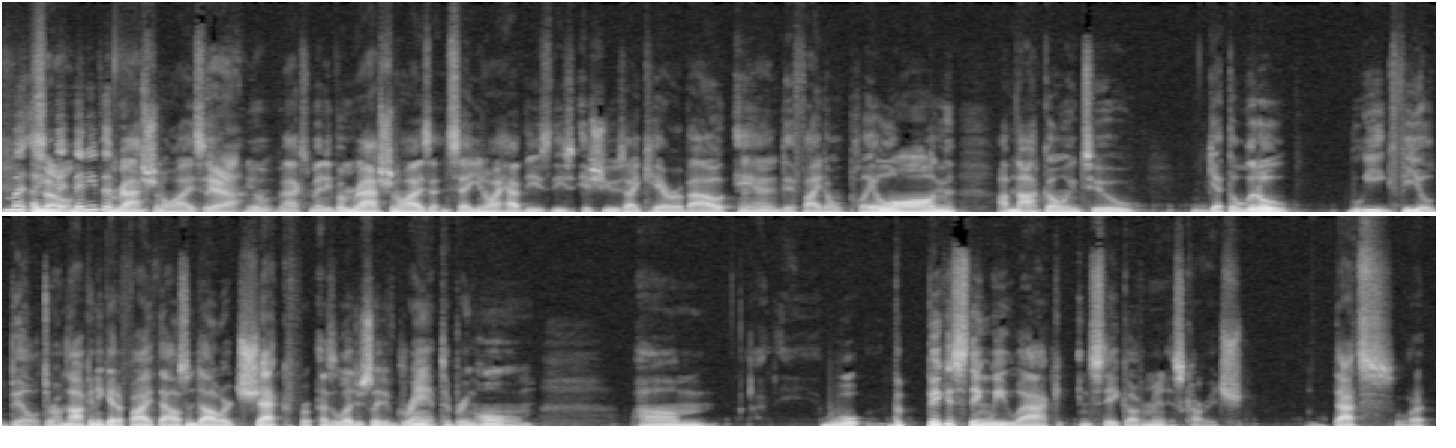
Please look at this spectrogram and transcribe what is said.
so, many of them rationalize it. Yeah. You know, Max, many of them rationalize it and say, you know, I have these these issues I care about, mm-hmm. and if I don't play along, I'm not going to get the little league field built, or I'm not going to get a five thousand dollar check for, as a legislative grant to bring home. Um, well, the biggest thing we lack in state government is courage. That's what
